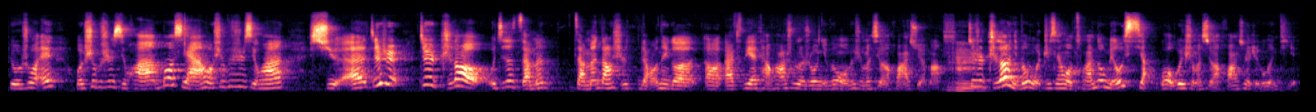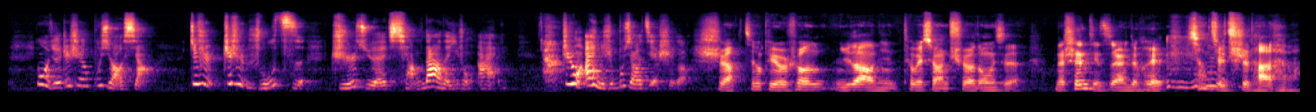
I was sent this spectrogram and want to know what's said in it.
比如说，哎，我是不是喜欢冒险？我是不是喜欢雪？就是就是，直到我记得咱们咱们当时聊那个呃 FBI 谈话术的时候，你问我为什么喜欢滑雪嘛？就是直到你问我之前，我从来都没有想过为什么喜欢滑雪这个问题，因为我觉得这事情不需要想，就是这是如此直觉强大的一种爱，这种爱你是不需要解释的。是啊，就比如说你遇到你特别喜欢吃的东西，你的身体自然就会 想去吃它，对吧？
